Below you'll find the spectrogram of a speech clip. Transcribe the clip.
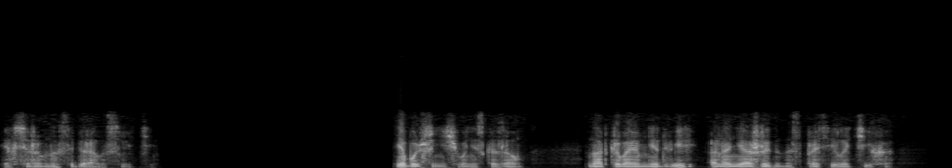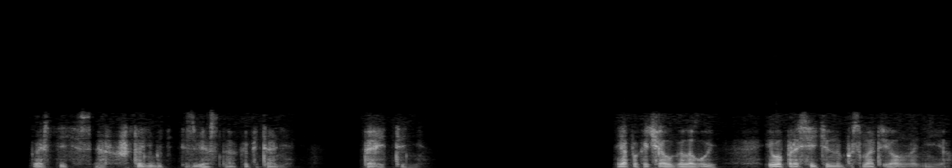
Я все равно собиралась уйти. Я больше ничего не сказал, но, открывая мне дверь, она неожиданно спросила тихо. «Простите, сэр, что-нибудь известно о капитане Пейтоне?» Я покачал головой и вопросительно посмотрел на нее.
